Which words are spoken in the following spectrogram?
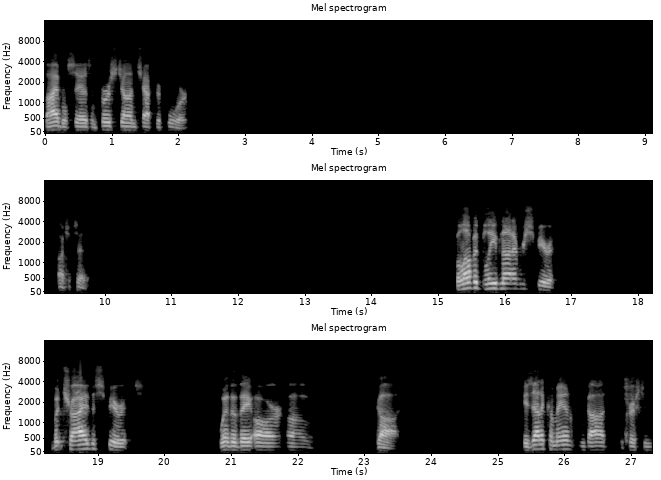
Bible says in First John chapter 4, Watch it says. Beloved, believe not every spirit, but try the spirits whether they are of God. Is that a command from God to Christians?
